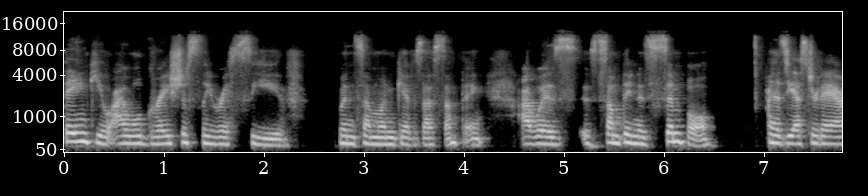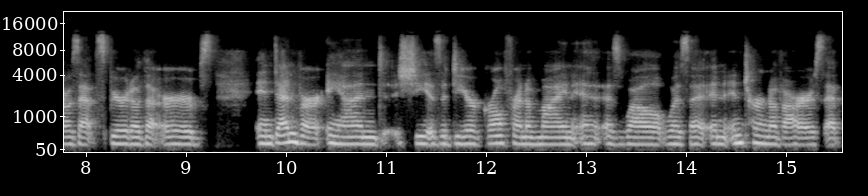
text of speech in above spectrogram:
Thank you, I will graciously receive when someone gives us something. I was something as simple as yesterday I was at Spirit of the Herbs in Denver, and she is a dear girlfriend of mine as well, was a, an intern of ours at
